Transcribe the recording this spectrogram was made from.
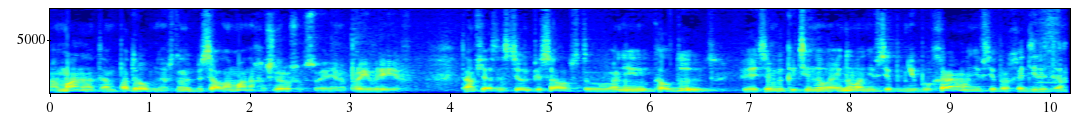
Амана, там подробно, что написал Амана Хашвирошу в свое время про евреев. Там, в частности, он писал, что они колдуют. Перед тем, как идти на войну, они все, у них был храм, они все проходили там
